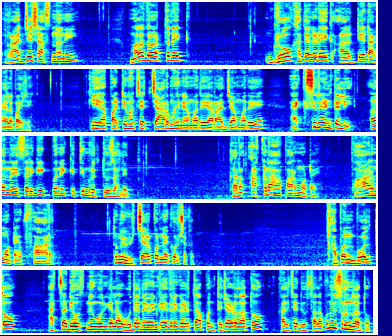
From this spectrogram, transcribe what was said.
राज्य शासनाने मला तर वाटतं ना एक गृह खात्याकडे एक आर टी आय टाकायला पाहिजे. की या पाठीमागच्या चार महिन्यामध्ये या राज्यामध्ये ॲक्सिडेंटली अनैसर्गिकपणे किती मृत्यू झालेत. कारण आकडा हा फार मोठा आहे. फार मोठा आहे फार. तुम्ही विचार पण नाही करू शकत. आपण बोलतो आजचा दिवस निघून गेला उद्या नवीन काहीतरी घडतं आपण त्याच्याकडे जातो कालच्या दिवसाला पण विसरून जातो.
